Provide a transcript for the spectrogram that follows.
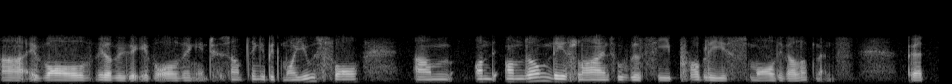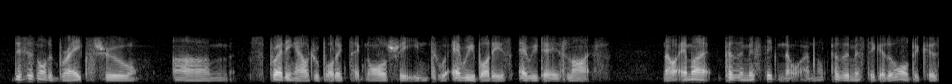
uh, evolve will be evolving into something a bit more useful. Um, on on along these lines, we will see probably small developments, but this is not a breakthrough um, spreading out robotic technology into everybody's everyday life. Now, am I pessimistic? No, I'm not pessimistic at all because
